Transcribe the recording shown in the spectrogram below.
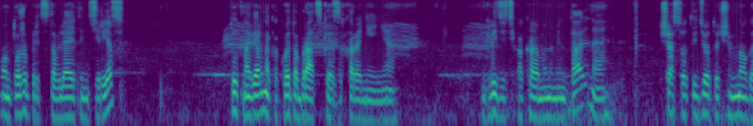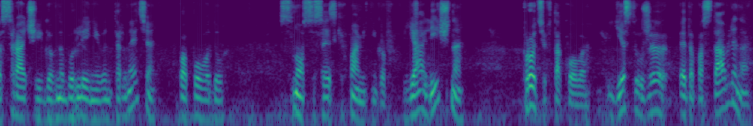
Он тоже представляет интерес. Тут, наверное, какое-то братское захоронение. Глядите, какая монументальная. Сейчас вот идет очень много срачей и говнобурлений в интернете по поводу сноса советских памятников. Я лично против такого. Если уже это поставлено,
